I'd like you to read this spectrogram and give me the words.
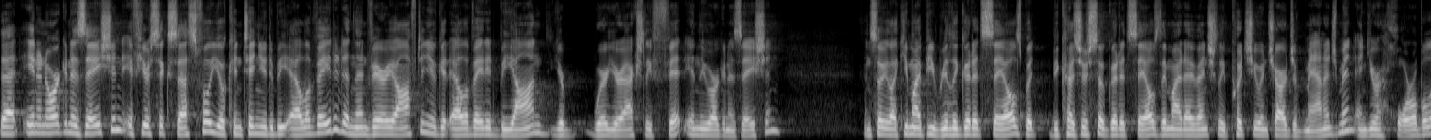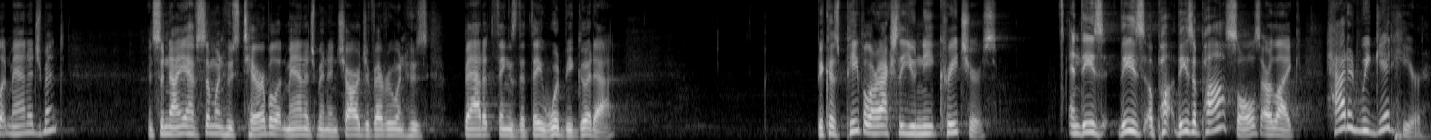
that in an organization, if you're successful, you'll continue to be elevated, and then very often you'll get elevated beyond your, where you're actually fit in the organization. And so, like, you might be really good at sales, but because you're so good at sales, they might eventually put you in charge of management, and you're horrible at management. And so now you have someone who's terrible at management in charge of everyone who's bad at things that they would be good at. Because people are actually unique creatures. And these, these, these apostles are like, how did we get here?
